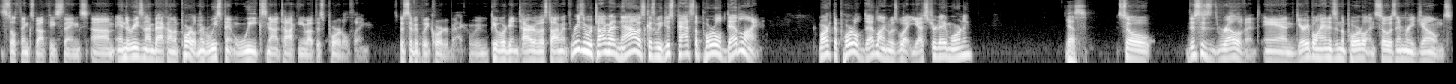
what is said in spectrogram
still thinks about these things. Um, and the reason I'm back on the portal, remember, we spent weeks not talking about this portal thing, specifically quarterback. People are getting tired of us talking about. The reason we're talking about it now is because we just passed the portal deadline. Mark, the portal deadline was what yesterday morning. Yes. So this is relevant, and Gerry Bohanon's in the portal, and so is Emory Jones.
